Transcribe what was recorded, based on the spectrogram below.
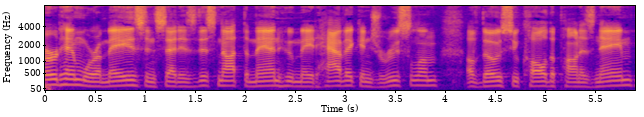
heard him were amazed and said, Is this not the man who made havoc in Jerusalem of those who called upon his name?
